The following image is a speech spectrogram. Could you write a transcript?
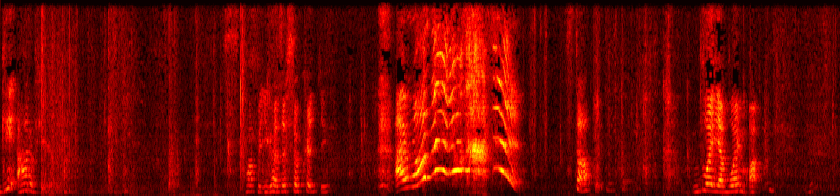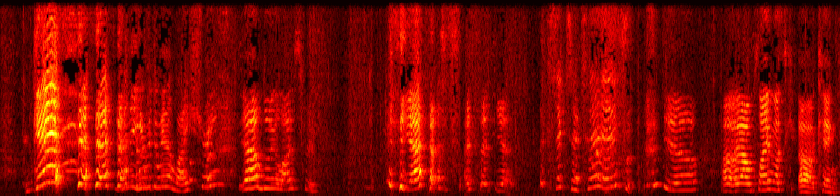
Get out of here. Stop it, you guys are so cringy. I wasn't! It was an accident! Stop it. Blame, yeah, blame. Uh, get! Linda, you were doing a live stream? yeah, I'm doing a live stream. yes! I said yes. Six six six. yeah. Uh, yeah, I'm playing with uh, King.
